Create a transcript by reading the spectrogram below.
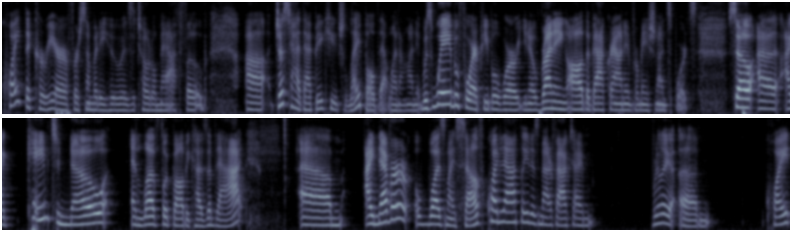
quite the career for somebody who is a total math phobe. Uh, just had that big, huge light bulb that went on. It was way before people were, you know, running all the background information on sports. So uh, I came to know and love football because of that. Um, I never was myself quite an athlete. As a matter of fact, I'm really um, quite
